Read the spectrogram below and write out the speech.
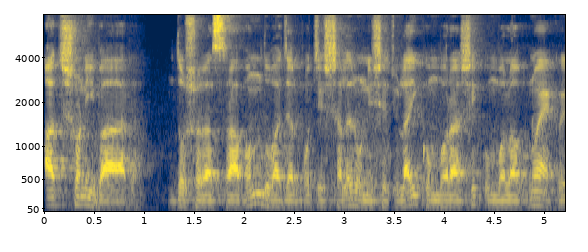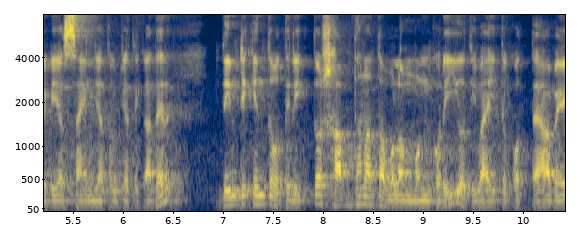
আজ শনিবার, দোসরা শ্রাবণ দু হাজার পঁচিশ সালের উনিশে জুলাই কুম্ভ রাশি কুম্ভলগ্ন এক সাইন জাতক জাতিকাদের দিনটি কিন্তু অতিরিক্ত সাবধানতা অবলম্বন করেই অতিবাহিত করতে হবে।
